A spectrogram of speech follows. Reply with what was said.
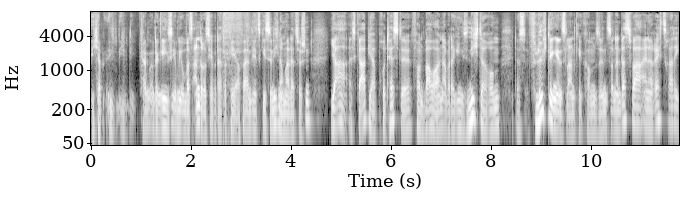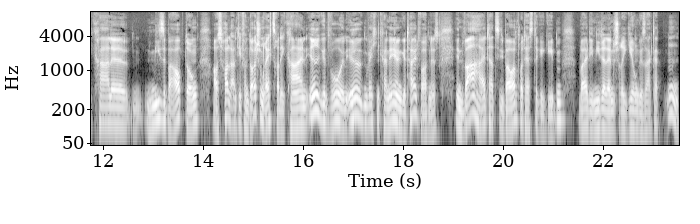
ich habe, und dann ging es irgendwie um was anderes. Ich habe gedacht, okay, auf einen, jetzt gehst du nicht nochmal dazwischen. Ja, es gab ja Proteste von Bauern, aber da ging es nicht darum, dass Flüchtlinge ins Land gekommen sind, sondern das war eine rechtsradikale, miese Behauptung aus Holland, die von deutschen Rechtsradikalen irgendwo in irgendwelchen Kanälen geteilt worden ist. In Wahrheit hat es die Bauernproteste gegeben, weil die niederländische Regierung gesagt hat, hm,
